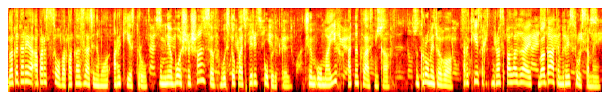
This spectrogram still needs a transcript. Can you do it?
Благодаря образцово-показательному оркестру у меня больше шансов выступать перед публикой, чем у моих одноклассников. Кроме того, оркестр располагает богатыми ресурсами,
